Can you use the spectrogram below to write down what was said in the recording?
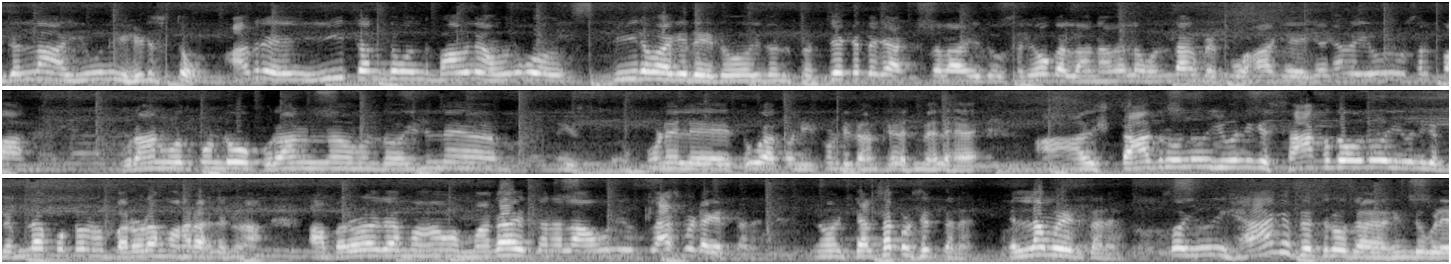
ಇದೆಲ್ಲ ಇವನಿಗೆ ಹಿಡಿಸ್ತು. ಆದರೆ ಈ ಥರದ ಒಂದು ಭಾವನೆ ಅವನಿಗೂ ತೀರವಾಗಿದೆ ಇದು, ಇದೊಂದು ಪ್ರತ್ಯೇಕತೆಗೆ ಆಗ್ತದಲ್ಲ ಇದು ಸರಿ ಹೋಗಲ್ಲ, ನಾವೆಲ್ಲ ಒಂದಾಗಬೇಕು, ಹಾಗೆ, ಹೇಗೆ. ಯಾಕಂದರೆ ಇವನು ಸ್ವಲ್ಪ ಕುರಾನ್ ಓದ್ಕೊಂಡು ಕುರಾನ್ನ ಒಂದು ಇದನ್ನೇ ಕೋಣೆಯಲ್ಲಿ ತೂ ಹಾಕೊಂಡು ಇಟ್ಕೊಂಡಿದ್ದ ಅಂತ ಹೇಳಿದ್ಮೇಲೆ ಇಷ್ಟಾದ್ರೂ ಇವನಿಗೆ ಸಾಕದವನು, ಇವನಿಗೆ ಬೆಂಬಲ ಕೊಟ್ಟವನು ಬರೋಡ ಮಹಾರಾಜನ. ಆ ಬರೋಡ ಮಹಾ ಮಗ ಇರ್ತಾನಲ್ಲ, ಅವನು ಕ್ಲಾಸ್ಮೇಟ್ ಆಗಿರ್ತಾನೆ. ಇವನು ಕೆಲಸ ಕೊಡ್ಸಿರ್ತಾನೆ, ಎಲ್ಲ ಮಾಡಿರ್ತಾನೆ. ಸೊ ಇವನು ಹೇಗೆ ಪ್ರತಿರೋಧ ಹಿಂದೂಗಳೇ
